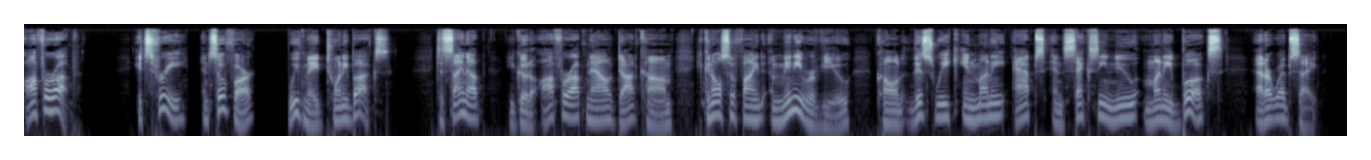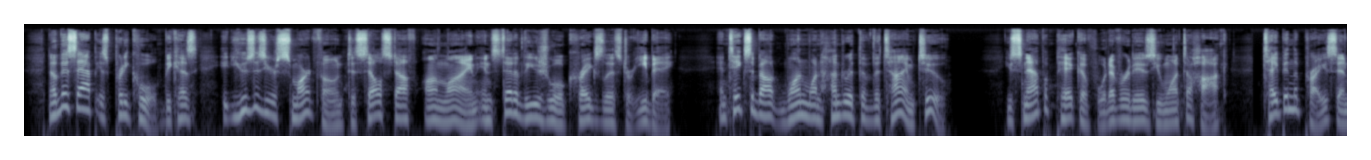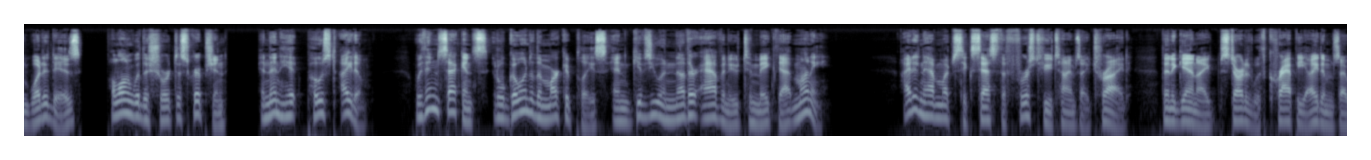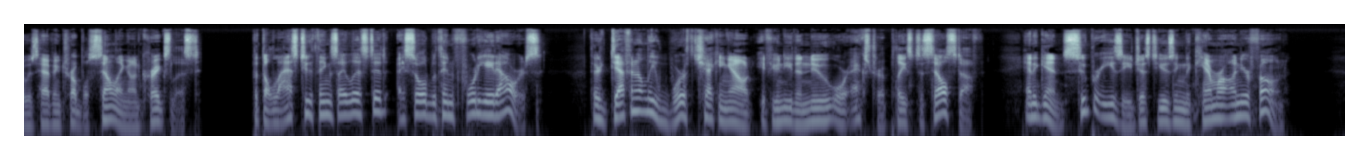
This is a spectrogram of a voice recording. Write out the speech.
OfferUp. It's free, and so far, we've made 20 bucks. To sign up, you go to offerupnow.com. You can also find a mini review called This Week in Money Apps and Sexy New Money Books at our website. Now, this app is pretty cool because it uses your smartphone to sell stuff online instead of the usual Craigslist or eBay, and takes about one one hundredth of the time, too. You snap a pic of whatever it is you want to hawk, type in the price and what it is, along with a short description, and then hit Post Item. Within seconds, it'll go into the marketplace and gives you another avenue to make that money. I didn't have much success the first few times I tried. Then again, I started with crappy items I was having trouble selling on Craigslist. But the last two things I listed, I sold within 48 hours. They're definitely worth checking out if you need a new or extra place to sell stuff. And again, super easy just using the camera on your phone.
